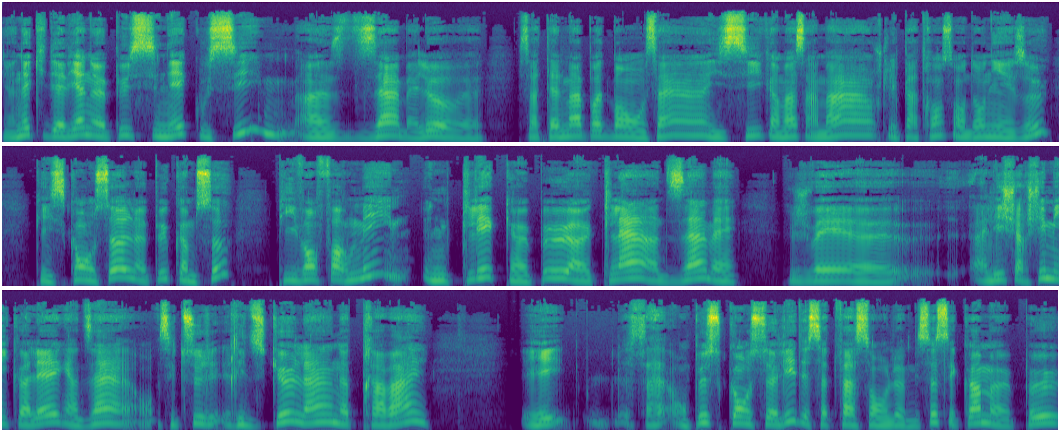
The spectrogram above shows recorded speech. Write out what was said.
Il y en a qui deviennent un peu cyniques aussi en se disant, ben là, euh, ça n'a tellement pas de bon sens ici, comment ça marche, les patrons sont donc niaiseux, qu'ils se consolent un peu comme ça. Puis ils vont former une clique, un peu un clan en disant, ben je vais euh, aller chercher mes collègues en disant, c'est-tu ridicule, hein, notre travail? Et ça, on peut se consoler de cette façon-là. Mais ça, c'est comme un peu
